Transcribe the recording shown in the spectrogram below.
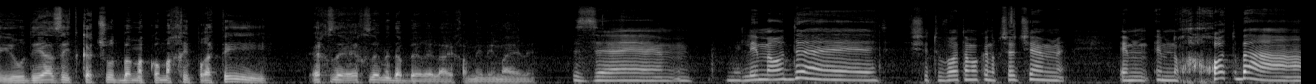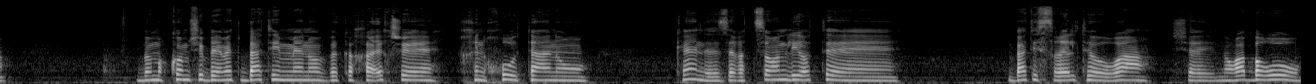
יהודייה זה התכתשות במקום הכי פרטי. איך זה, איך זה מדבר אלייך, המילים האלה? זה מילים מאוד אה, שטובות עמוק, אני חושבת שהן נוכחות ב, במקום שבאמת באתי ממנו, וככה איך שחינכו אותנו. כן, איזה רצון להיות... אה, בת ישראל טהורה, שנורא ברור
